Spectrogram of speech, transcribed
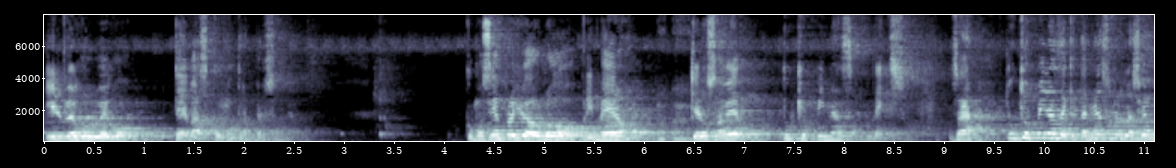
y luego, luego te vas con otra persona. Como siempre yo hablo primero, quiero saber, ¿tú qué opinas de eso? O sea, ¿tú qué opinas de que terminas una relación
